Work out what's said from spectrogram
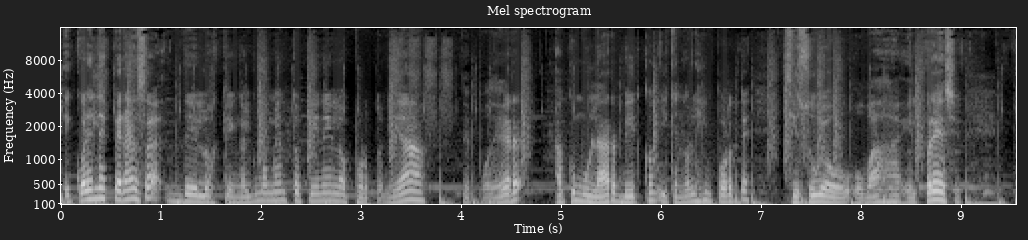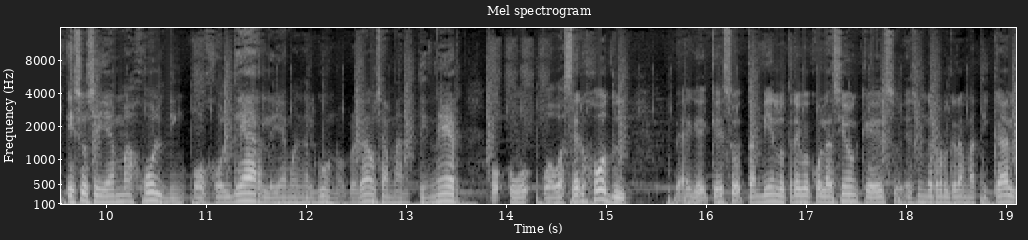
Eh, ¿Cuál es la esperanza de los que en algún momento tienen la oportunidad de poder acumular Bitcoin y que no les importe si sube o, baja el precio? Eso se llama holding o holdear, le llaman algunos, ¿verdad? O sea, mantener o, hacer hodl, que, eso también lo traigo a colación, que es, un error gramatical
